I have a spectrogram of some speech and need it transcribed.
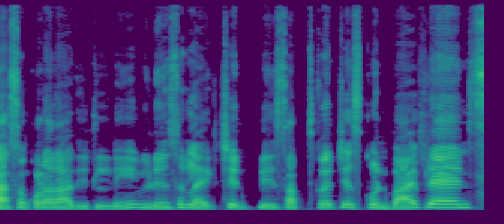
రసం కూడా రాదు వీటిని వీడియోస్ లైక్ చేయండి ప్లీజ్ సబ్స్క్రైబ్ చేసుకోండి. Bye friends.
